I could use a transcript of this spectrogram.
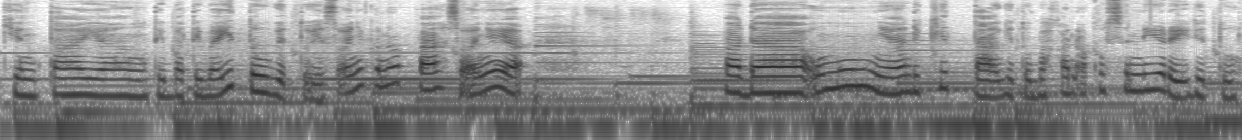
cinta yang tiba-tiba itu gitu ya. Soalnya kenapa? Soalnya ya pada umumnya di kita gitu bahkan aku sendiri gitu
